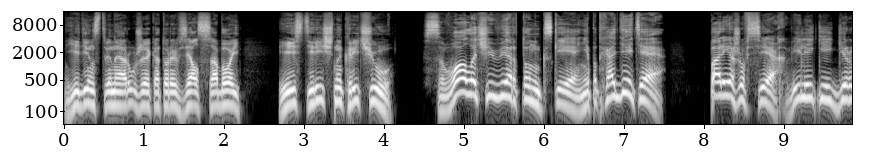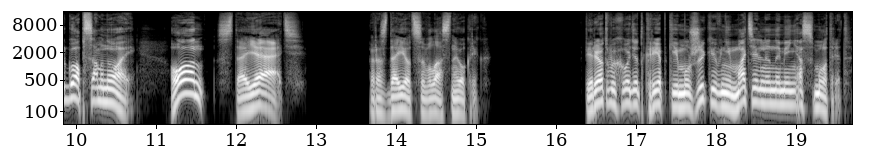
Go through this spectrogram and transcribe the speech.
единственное оружие, которое взял с собой, и истерично кричу «Сволочи вертунгские, не подходите! Порежу всех, великий Гергоп со мной! Он... Стоять!» Раздается властный окрик. Вперед выходит крепкий мужик и внимательно на меня смотрит.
